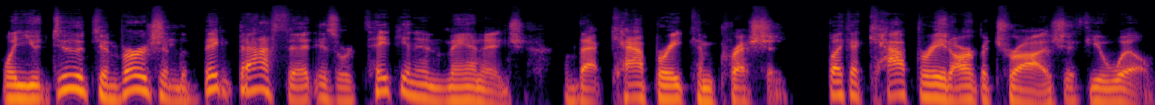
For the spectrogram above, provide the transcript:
when you do the conversion, the big benefit is we're taking advantage of that cap rate compression, like a cap rate arbitrage, if you will.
